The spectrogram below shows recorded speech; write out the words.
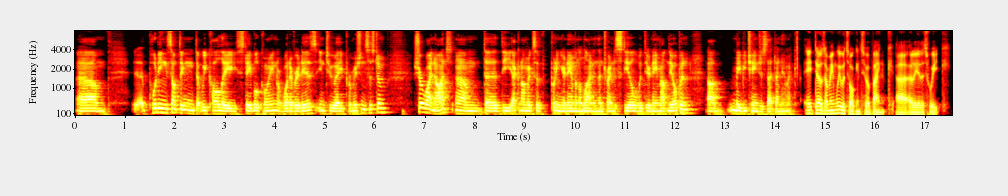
Um, putting something that we call a stable coin or whatever it is into a permission system sure, why not? Um, the the economics of putting your name on the line and then trying to steal with your name out in the open um, maybe changes that dynamic. It does. I mean, we were talking to a bank uh, earlier this week.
